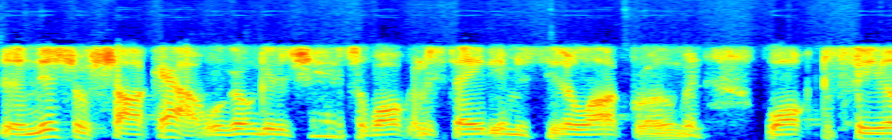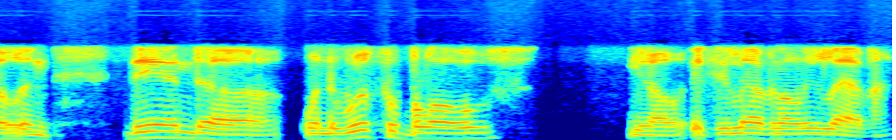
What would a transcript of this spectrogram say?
the initial shock out. We're going to get a chance to walk in the stadium and see the locker room and walk the field, and then uh, when the whistle blows you know, it's 11 on 11,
